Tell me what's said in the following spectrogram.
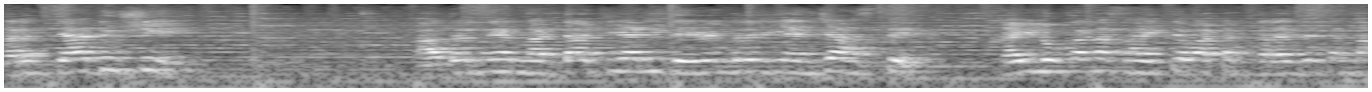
कारण त्या दिवशी आदरणीय नड्डाजी आणि देवेंद्रजी यांच्या हस्ते काही लोकांना साहित्य वाटप करायचंय त्यांना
